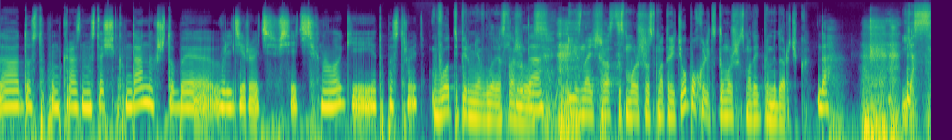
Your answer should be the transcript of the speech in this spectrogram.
а, доступом к разным источникам данных, чтобы валидировать все эти технологии и это построить. Вот теперь у меня в голове сложилось. Да. И значит, раз ты сможешь рассмотреть опухоль, то ты можешь рассмотреть помидорчик. Да. Yes.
